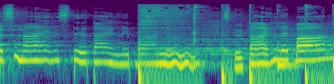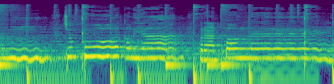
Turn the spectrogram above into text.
ចិត្តស្នេហ៍ស្ទើរតែលេបបានស្ទើរតែលេបបានចំពោះកល្យានប្រានបងលែង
